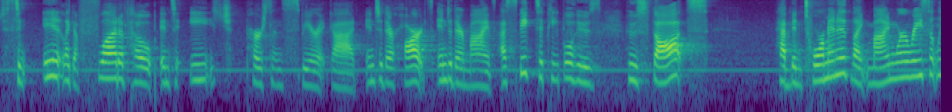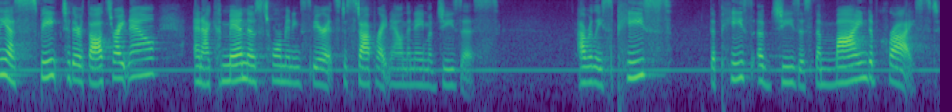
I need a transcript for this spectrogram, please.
just an in, like a flood of hope into each person's spirit, God, into their hearts, into their minds. I speak to people whose, whose thoughts have been tormented, like mine were recently. I speak to their thoughts right now, and I command those tormenting spirits to stop right now in the name of Jesus. I release peace, the peace of Jesus, the mind of Christ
